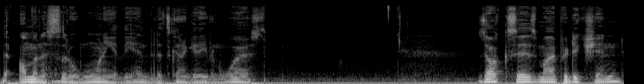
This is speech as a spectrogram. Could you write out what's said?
the ominous little warning at the end that it's going to get even worse. Zoc says, My prediction.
